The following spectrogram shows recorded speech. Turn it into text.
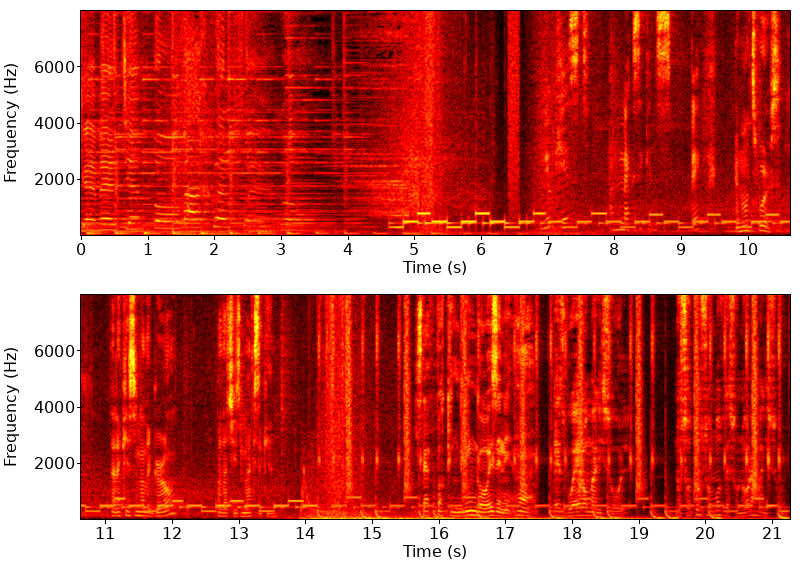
queme el tiempo bajo el fuego. You kissed a Mexican spick? And what's worse, that I kiss another girl, or that she's Mexican? He's that fucking gringo, isn't it, huh? Es güero, Marisol. Nosotros somos de Sonora, Marisol.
